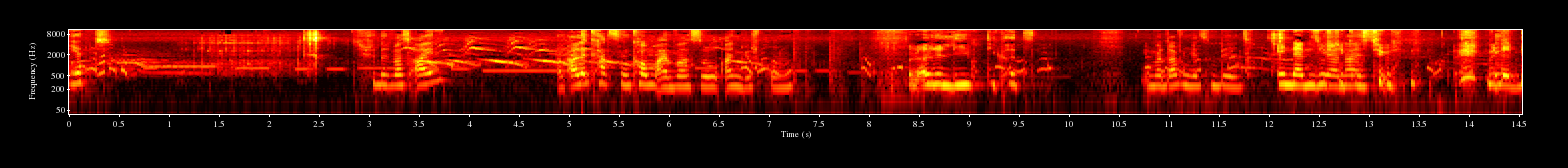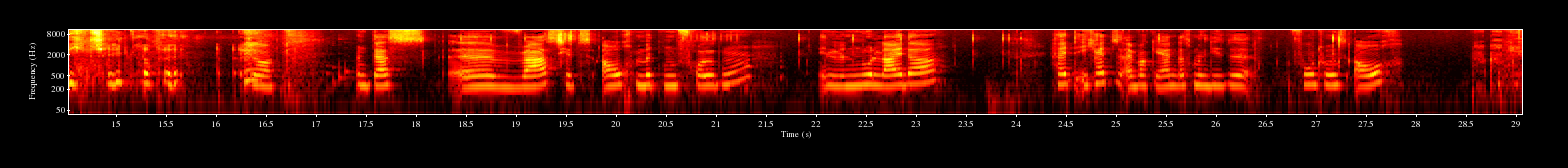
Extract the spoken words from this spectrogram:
Jetzt schüttet was ein. Und alle Katzen kommen einfach so angesprungen. Und alle lieben die Katzen. Und man darf jetzt ein Bild. In deinem Ja, nice. Sushi-Kostüm. Mit der DJ-Kappe. So. Und das äh, war's jetzt auch mit den Folgen. Nur leider hätte ich hätte es einfach gern, dass man diese Fotos auch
